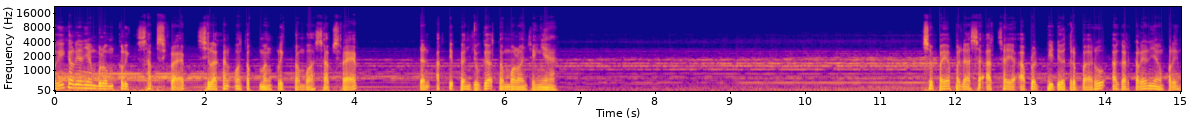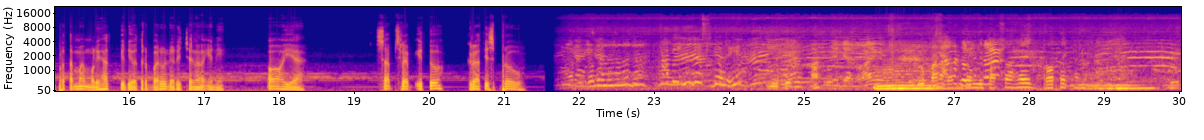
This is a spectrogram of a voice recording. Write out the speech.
Bagi kalian yang belum klik subscribe, silakan untuk mengklik tombol subscribe dan aktifkan juga tombol loncengnya. Supaya pada saat saya upload video terbaru agar kalian yang paling pertama melihat video terbaru dari channel ini. Oh iya, subscribe itu gratis bro. Grup mana? Yang dipaksa heg, protek kan. Halo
